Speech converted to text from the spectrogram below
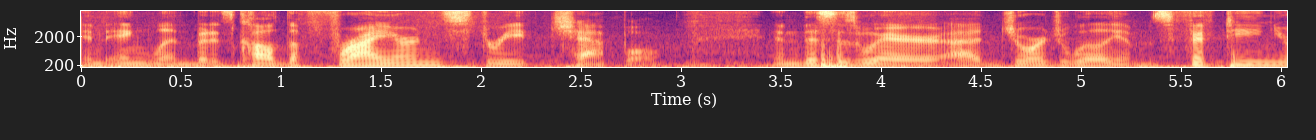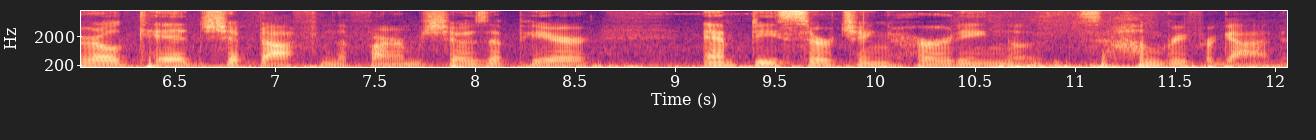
in England, but it's called the Friarn Street Chapel. And this is where uh, George Williams, 15 year old kid, shipped off from the farm, shows up here empty, searching, hurting, hungry for God.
